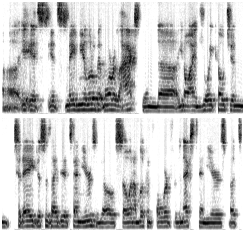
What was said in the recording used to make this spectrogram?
uh, it, it's it's made me a little bit more relaxed. And uh, you know, I enjoy coaching today just as I did ten years ago. So, and I'm looking forward for the next ten years. But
